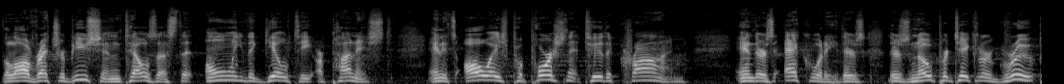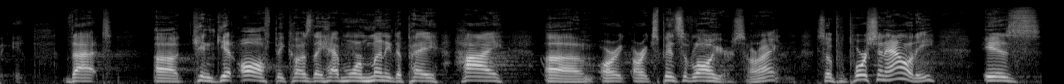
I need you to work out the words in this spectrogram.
The law of retribution tells us that only the guilty are punished, and it's always proportionate to the crime. And there's equity, there's, there's no particular group that uh, can get off because they have more money to pay high um, are, are expensive lawyers, all right? So proportionality is,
